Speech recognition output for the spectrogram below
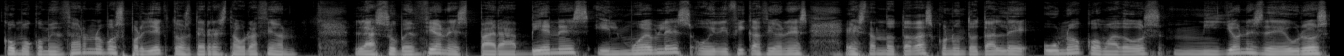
como comenzar nuevos proyectos de restauración. Las subvenciones para bienes inmuebles o edificaciones están con un total de 1,2 millones de euros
